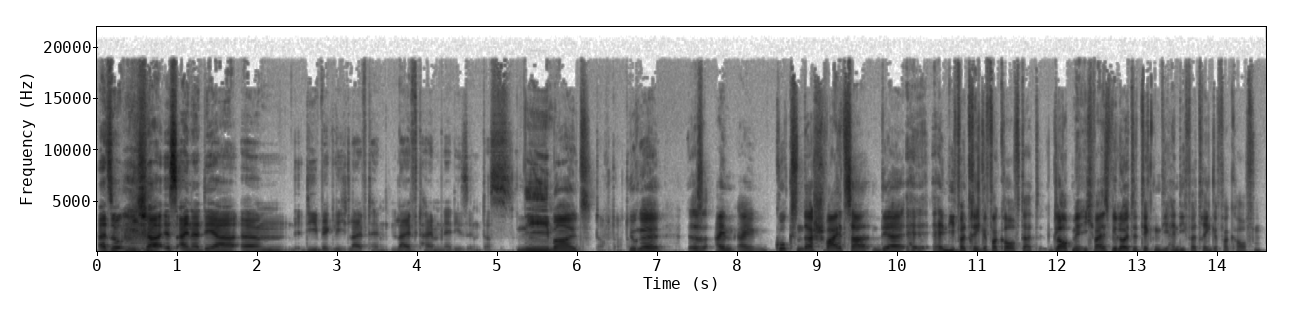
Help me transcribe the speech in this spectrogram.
Also, Misha ist einer der, ähm, die wirklich Lifetime, Lifetime sind. Das, Niemals. doch, doch, doch. Junge, das ist ein, ein koksender Schweizer, der H Handyverträge verkauft hat. Glaub mir, ich weiß, wie Leute ticken, die Handyverträge verkaufen.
